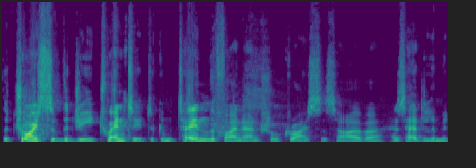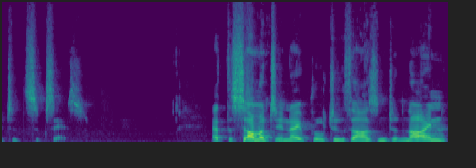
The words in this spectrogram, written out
The choice of the G20 to contain the financial crisis, however, has had limited success. At the summit in April 2009,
